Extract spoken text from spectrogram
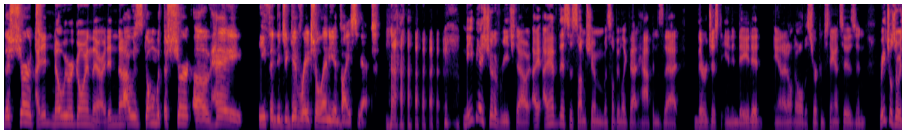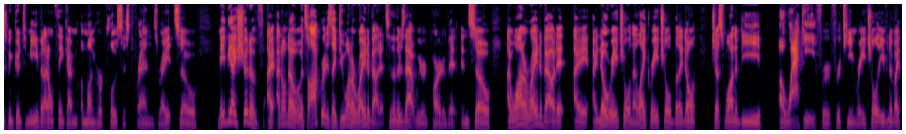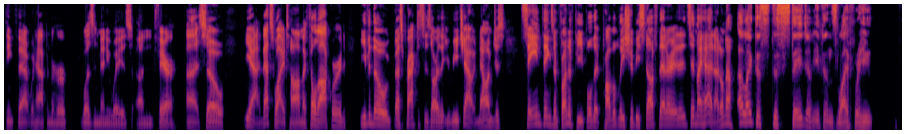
the shirt. I didn't know we were going there. I didn't know. I was going with the shirt of, hey, Ethan, did you give Rachel any advice yet? Maybe I should have reached out. I, I have this assumption when something like that happens that they're just inundated and I don't know all the circumstances. And Rachel's always been good to me, but I don't think I'm among her closest friends, right? So maybe I should have. I, I don't know. What's awkward is I do want to write about it. So then there's that weird part of it. And so I want to write about it. I, I know Rachel and I like Rachel, but I don't just want to be a lackey for for Team Rachel, even if I think that what happened to her was in many ways unfair. Uh, so yeah, that's why Tom. I felt awkward. Even though best practices are that you reach out. Now I'm just saying things in front of people that probably should be stuff that are it's in my head. I don't know. I like this this stage of Ethan's life where he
